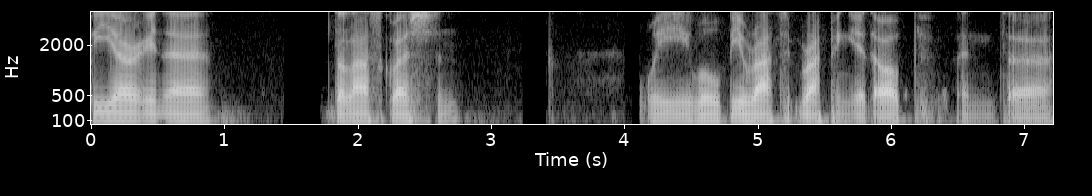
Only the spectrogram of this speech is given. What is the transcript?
we are in a, the last question. We will be rat- wrapping it up, and uh,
